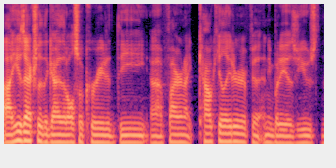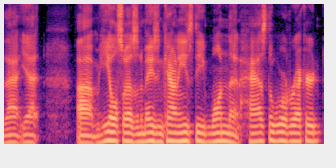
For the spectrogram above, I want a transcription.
Uh, he's actually the guy that also created the uh, Fire Knight calculator, if anybody has used that yet. Um, he also has an amazing count. He's the one that has the world record,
